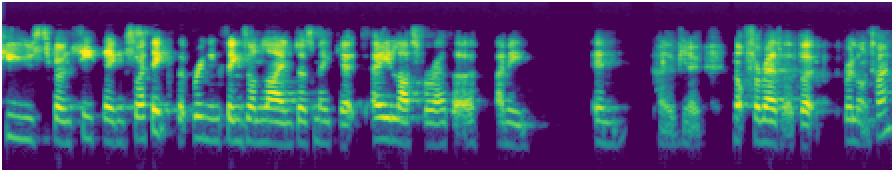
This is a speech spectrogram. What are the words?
queues to go and see things. So I think that bringing things online does make it a last forever. I mean, in kind of you know not forever, but for a long time.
